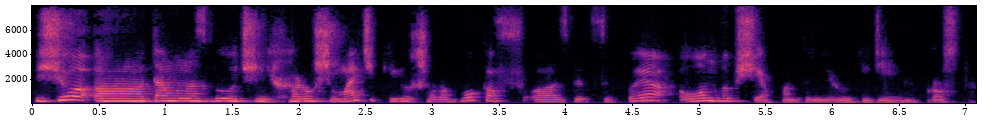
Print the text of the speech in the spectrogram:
Еще а, там у нас был очень хороший мальчик, Кирилл Шарабоков а, с ДЦП, он вообще фонтанирует идеями просто.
